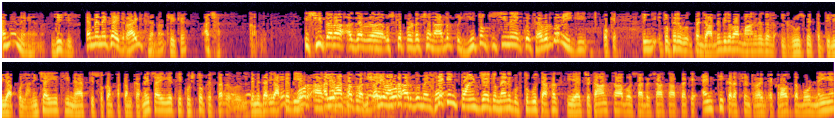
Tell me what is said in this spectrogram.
ایم این اے ہے نا۔ جی جی۔ ایم این اے کا ایک رائٹ ہے نا۔ ٹھیک ہے۔ اچھا اسی طرح اگر اس کے پروڈکشن آرڈر تو یہ تو کسی نے کوئی فیور تو نہیں کی۔ اوکے تو پھر پنجاب میں بھی جب آپ مانگ رہے تو روز میں تبدیلی آپ کو لانی چاہیے تھی نیب کی سکم ختم کرنی چاہیے تھی کچھ تو پھر سر ذمہ داری آپ پہ بھی سیکنڈ پوائنٹ جو ہے جو میں نے گفتگو سے اخذ کی ہے چٹان صاحب اور صابر شاہ صاحب کا کہ anti corruption drive across the board نہیں ہے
